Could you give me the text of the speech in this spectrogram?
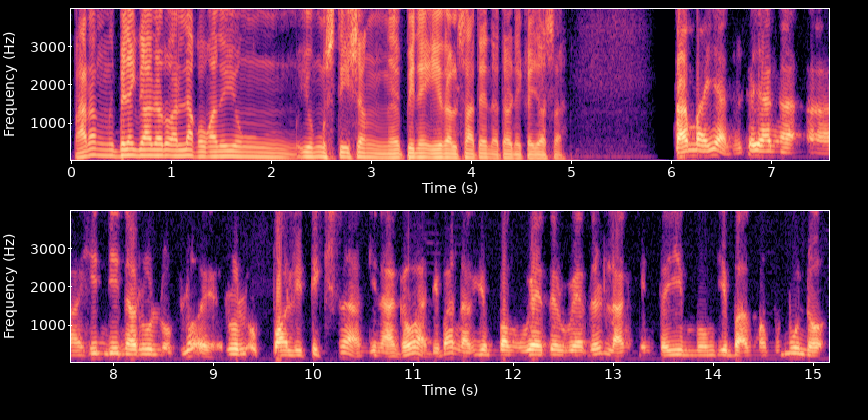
Parang pinaglalaroan lang kung ano yung, yung ustisyang pinairal sa atin, Attorney Cayosa. Tama yan. Kaya nga, ah, hindi na rule of law eh. Rule of politics na ang ginagawa. Di ba? Na, yung bang weather-weather lang, hintayin mong iba ang mamumuno,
